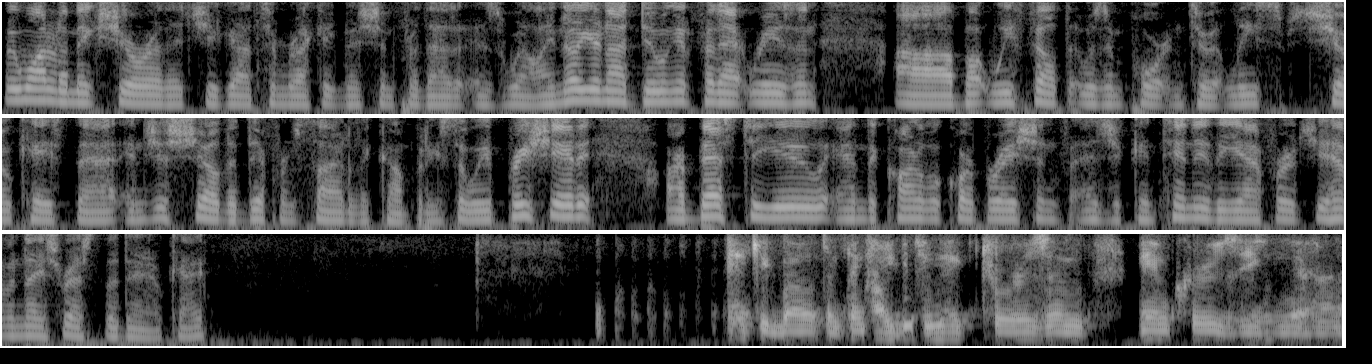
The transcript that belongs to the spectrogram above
we wanted to make sure that you got some recognition for that as well. I know you're not doing it for that reason, uh, but we felt it was important to at least showcase that and just show the different side of the company. So we appreciate it. Our best to you and the Carnival Corporation as you continue the efforts. You have a nice rest of the day, okay? Thank you both, and thank you to make tourism and cruising uh,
